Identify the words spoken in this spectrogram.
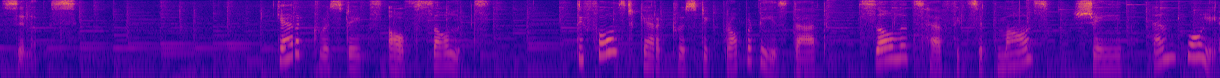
syllabus. Characteristics of solids. The first characteristic property is that solids have fixed mass, shape, and volume.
